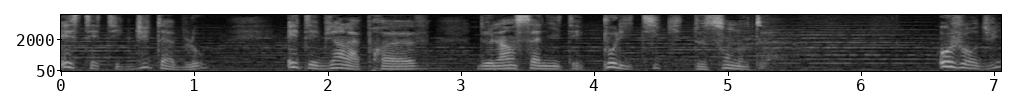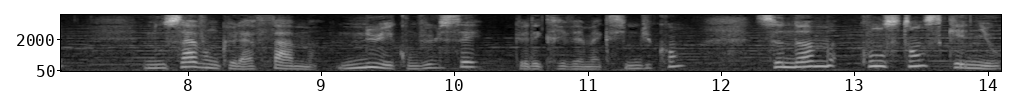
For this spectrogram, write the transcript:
esthétique du tableau était bien la preuve de l'insanité politique de son auteur. Aujourd'hui, nous savons que la femme nue et convulsée, que décrivait Maxime Ducamp, se nomme Constance Kenyo,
